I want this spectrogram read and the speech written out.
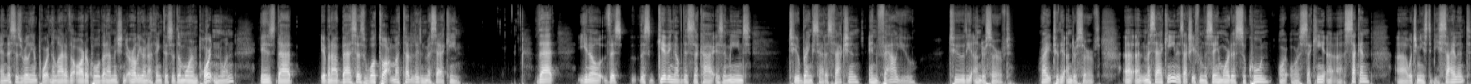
and this is really important in light of the article that I mentioned earlier, and I think this is the more important one, is that Ibn Abbas says, وَتُعْمَةً لِلْمَسَاكِينَ That, you know, this, this giving of this zakah is a means to bring satisfaction and value to the underserved, right? To the underserved. Uh, uh, masakin is actually from the same word as sukun or, or sakin, uh, uh, sakin, uh, which means to be silent,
